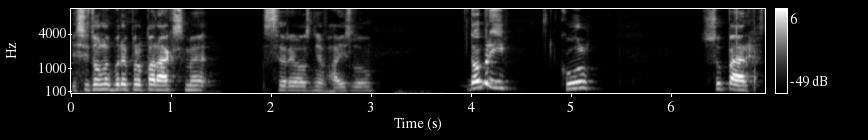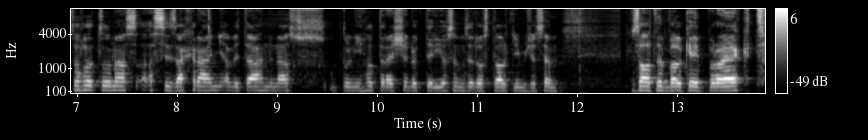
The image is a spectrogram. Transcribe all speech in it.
Jestli tohle bude propadák, jsme seriózně v hajzlu. Dobrý, cool. Super, tohle to nás asi zachrání a vytáhne nás z úplného trashe, do kterého jsem se dostal tím, že jsem vzal ten velký projekt.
